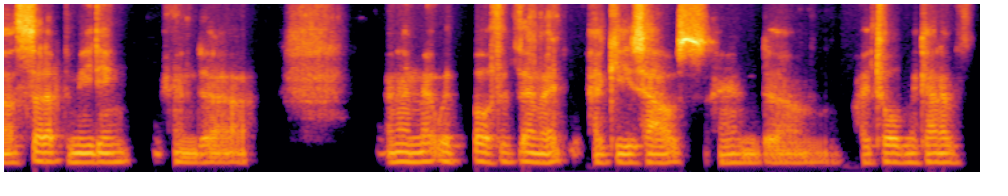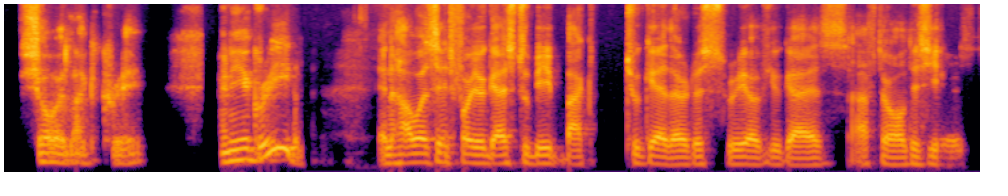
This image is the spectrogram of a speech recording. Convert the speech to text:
uh, set up the meeting. And, uh, and I met with both of them at, at Guy's house. And um, I told him the kind of show I'd like to create. And he agreed. And how was it for you guys to be back together, the three of you guys, after all these years?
